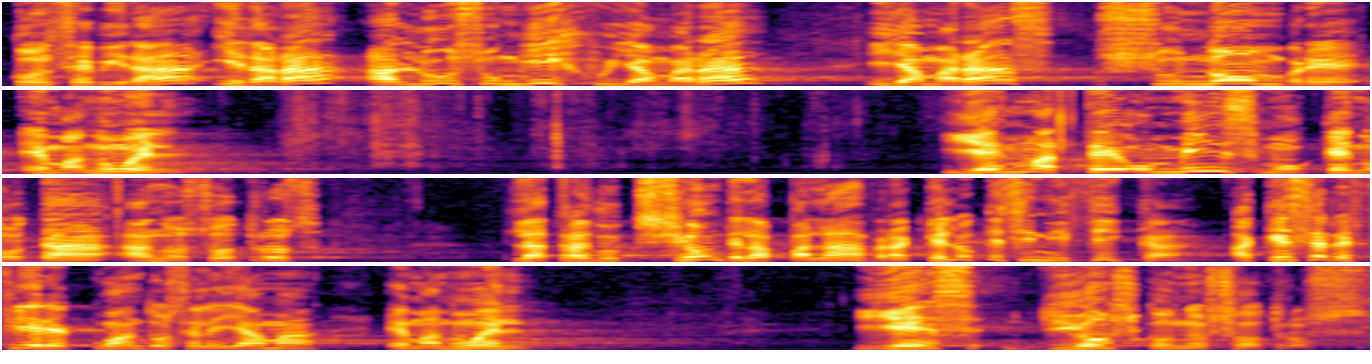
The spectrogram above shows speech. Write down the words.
concebirá y dará a luz un hijo y llamará y llamarás su nombre Emanuel. Y es Mateo mismo que nos da a nosotros la traducción de la palabra. ¿Qué es lo que significa? ¿A qué se refiere cuando se le llama Emanuel? Y es Dios con nosotros.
